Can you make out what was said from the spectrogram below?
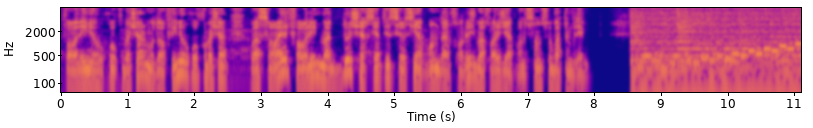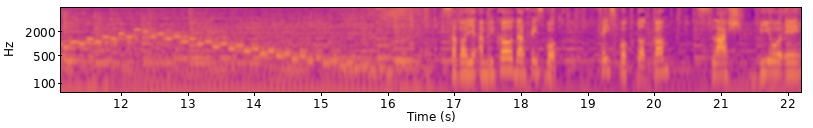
فعالین حقوق بشر مدافعین حقوق بشر و سایر فعالین و دو شخصیت سیاسی افغان در خارج و خارج افغانستان صحبت نمودیم. صدای امریکا در فیسبوک facebook.com voa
